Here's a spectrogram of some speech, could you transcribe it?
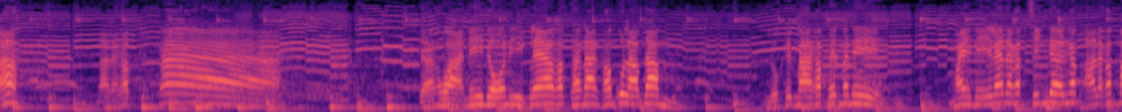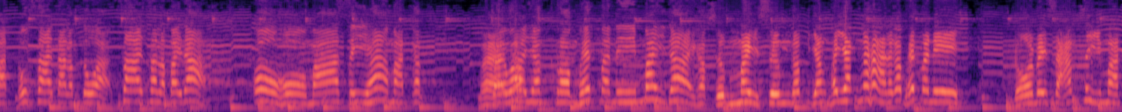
อะนั่นแหละครับอ่าจังหวะนี้โดนอีกแล้วครับทางด้านของกุหลาบดำลุกขึ้นมาครับเพชรมณี ไม่หนีแล้วนะครับ ชิงเดินครับเอาละครับหมัดลุกซ้ายตามลำตัวซ้ายสลับใบหน้า โอ้โห มาสี่ห้าหมัดครับแม่แต่ว่าครับยังกล่อมเพชรมณีไม่ได้ครับ ซึมไม่ซึมครับยังพยักหน้านะครับ เพชรมณีโดนไปสามสี่หมัด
